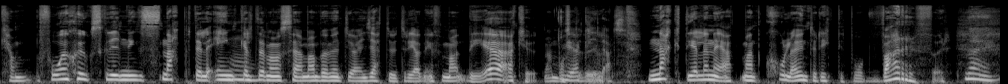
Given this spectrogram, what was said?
kan få en sjukskrivning snabbt eller enkelt. Där man, säger, man behöver inte göra en jätteutredning för man, det är akut, man måste akut. vila. Nackdelen är att man kollar inte riktigt på varför. Nej.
